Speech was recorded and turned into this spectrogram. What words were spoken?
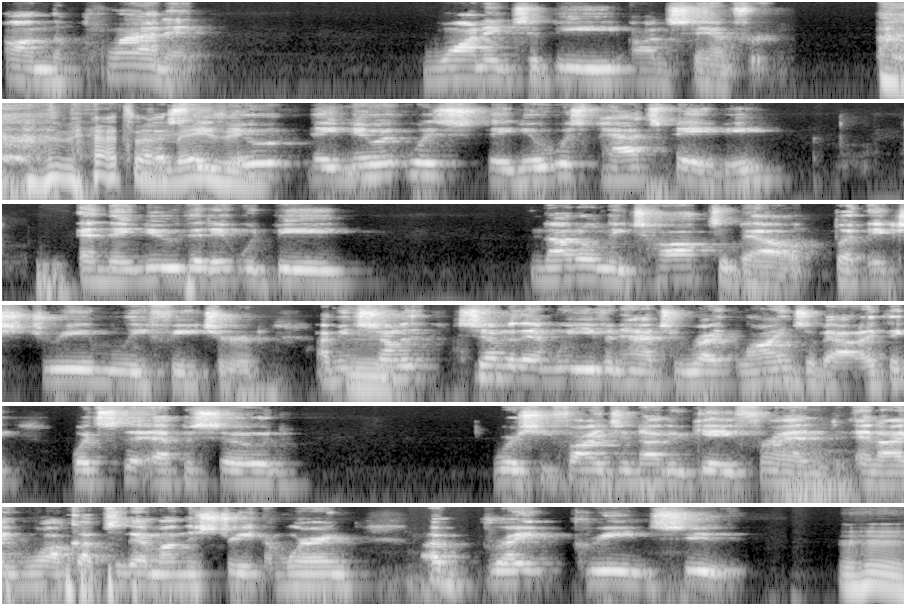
on the planet wanted to be on Stanford. That's Because They amazing. knew, they knew it was they knew it was Pat's baby, and they knew that it would be not only talked about but extremely featured. I mean, Mm. some of some of them we even had to write lines about. I think what's the episode where she finds another gay friend, and I walk up to them on the street. I'm wearing a bright green suit, mm-hmm,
